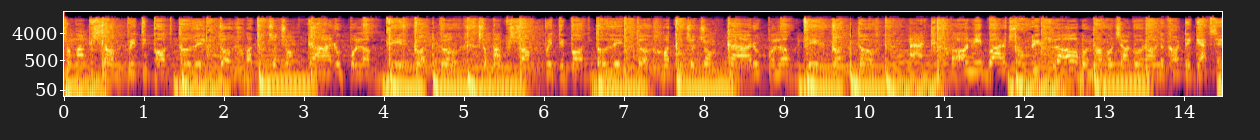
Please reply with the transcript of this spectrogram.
সমাধি সম্প্রীতি পদ্মলিপ্ত অথচ চমকার উপলব্ধির কত সমাধি সম্প্রীতি পদ্মলিপ্ত অথচ চমকার উপলব্ধির কত এক অনিবার্য বিপ্লব নবজাগরণ ঘটে গেছে।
